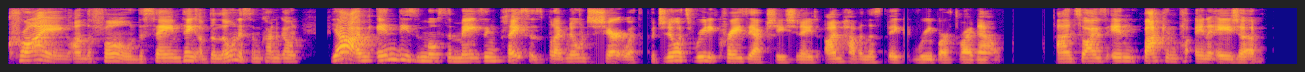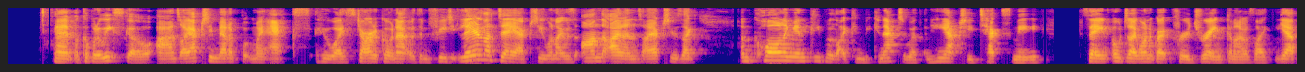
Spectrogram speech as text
crying on the phone, the same thing of the lowness. I'm kind of going, yeah, I'm in these most amazing places, but I've no one to share it with. But you know what's really crazy, actually, Sinead? I'm having this big rebirth right now. And so I was in back in, in Asia um, a couple of weeks ago, and I actually met up with my ex, who I started going out with in Fiji. Later that day, actually, when I was on the island, I actually was like, I'm calling in people that I can be connected with. And he actually texts me saying, Oh, did I want to go out for a drink? And I was like, Yep.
